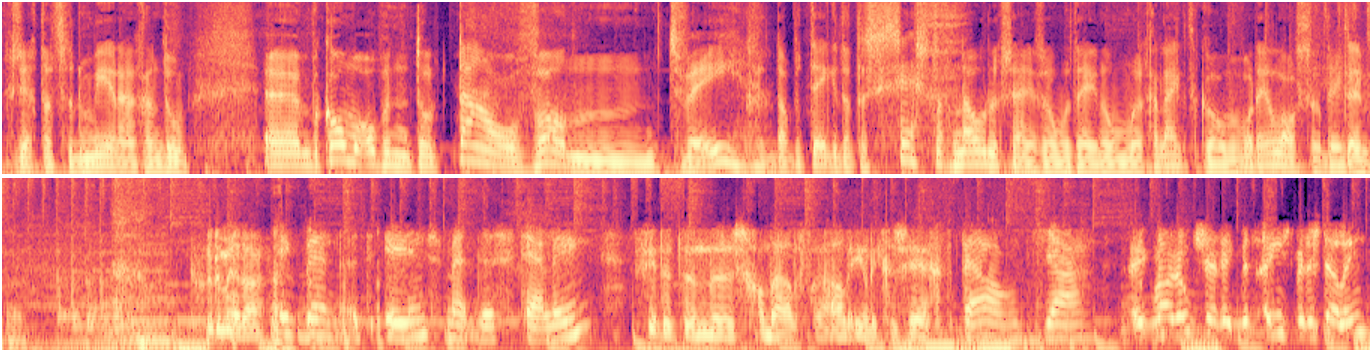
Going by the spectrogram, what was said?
gezegd dat ze er meer aan gaan doen. Uh, we komen op een totaal van twee. Dat betekent dat er 60 nodig zijn zometeen om gelijk te komen. Wordt heel lastig, denk ik. Goedemiddag. Ik ben het eens met de stelling. Ik vind het een uh, schandalig verhaal, eerlijk gezegd. Wel, ja. Ik wou ook zeggen, ik ben het eens met de stelling.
